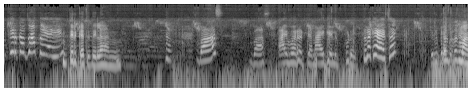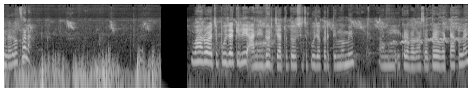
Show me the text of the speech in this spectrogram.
तिरकत जातोय ते लहान. बस बस. आई वरडते ना आई गेले पुढं. तुला खेळतोय. मांजर, हो. चला. वारुळाची पूजा केली आणि घरची आता तुळशीची पूजा करते मम्मी. आणि इकडे बघा असा तळवट टाकलाय.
